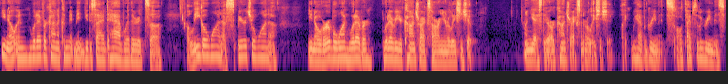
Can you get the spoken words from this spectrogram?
you know, and whatever kind of commitment you decide to have, whether it's a, a legal one, a spiritual one, a, you know, verbal one, whatever, whatever your contracts are in your relationship. And yes, there are contracts in a relationship. Like we have agreements, all types of agreements.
